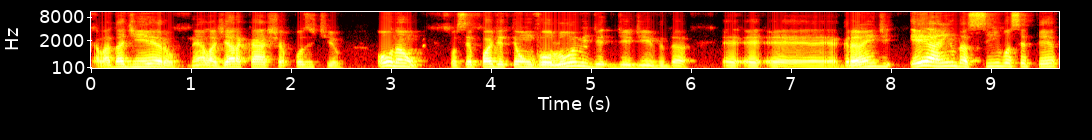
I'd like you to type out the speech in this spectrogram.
ela dá dinheiro, né? ela gera caixa positivo. Ou não, você pode ter um volume de, de dívida é, é, é, grande e ainda assim você ter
